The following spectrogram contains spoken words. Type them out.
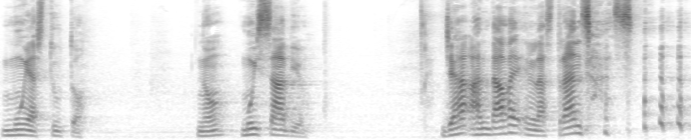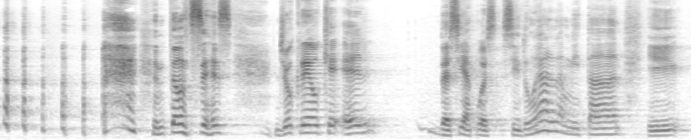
muy astuto, ¿no? Muy sabio. Ya andaba en las tranzas. Entonces, yo creo que él decía, pues si doy a la mitad y,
